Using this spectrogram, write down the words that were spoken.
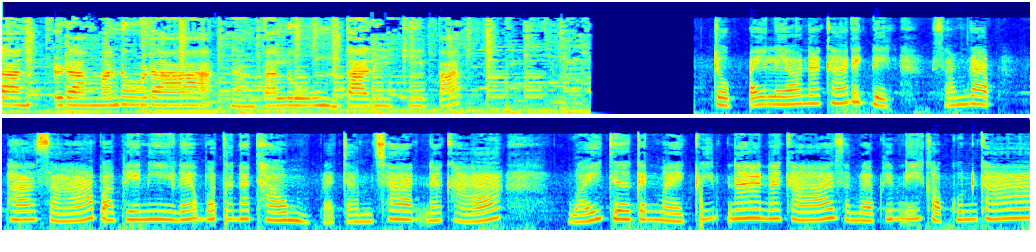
การรำมโนรา หนังตะลุง ตาลีกีปัดจบไปแล้วนะคะเด็กๆสำหรับ ภาษาประเพณีและวัฒนธรรมประจำชาตินะคะ ไว้เจอกันใหม่คลิปหน้านะคะสำหรับคลิปนี้ขอบคุณค่ะ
